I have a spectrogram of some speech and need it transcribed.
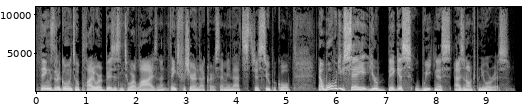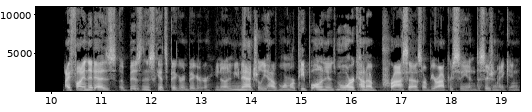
things that are going to apply to our business and to our lives. And thanks for sharing that, Chris. I mean, that's just super cool. Now, what would you say your biggest weakness as an entrepreneur is? I find that as a business gets bigger and bigger, you know, and you naturally have more and more people and there's more kind of process or bureaucracy and decision making.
